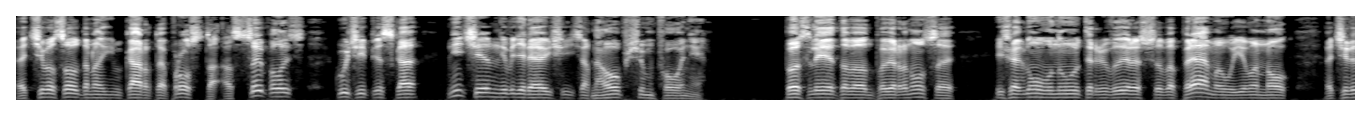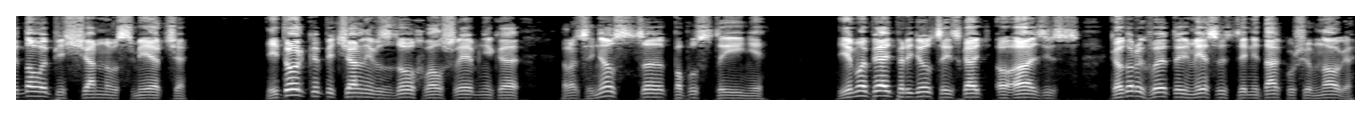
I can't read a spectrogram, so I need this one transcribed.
отчего созданная им карта просто осыпалась кучей песка, ничем не выделяющейся на общем фоне. После этого он повернулся и шагнул внутрь выросшего прямо у его ног очередного песчаного смерча. И только печальный вздох волшебника разнесся по пустыне. Ему опять придется искать оазис, которых в этой местности не так уж и много.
